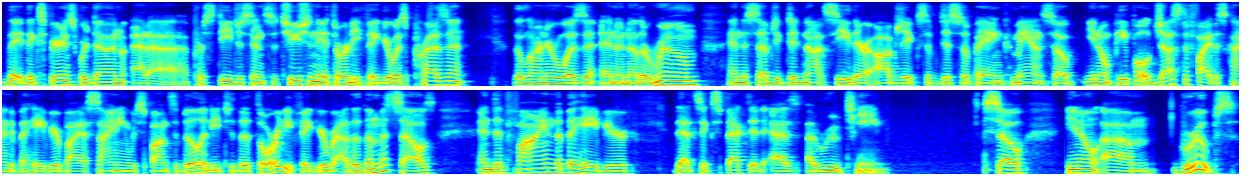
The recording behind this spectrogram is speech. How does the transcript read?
The, the experience were done at a prestigious institution. The authority figure was present the learner was in another room and the subject did not see their objects of disobeying commands. So, you know, people justify this kind of behavior by assigning responsibility to the authority figure rather than themselves and define the behavior that's expected as a routine. So, you know, um, groups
